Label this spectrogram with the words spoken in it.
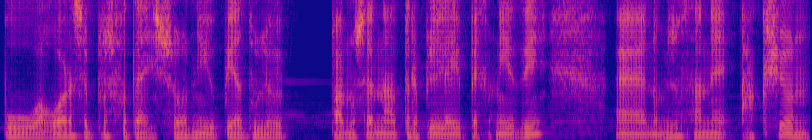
που αγόρασε πρόσφατα η Sony η οποία δούλευε πάνω σε ένα AAA παιχνίδι. Ε, νομίζω θα είναι action.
